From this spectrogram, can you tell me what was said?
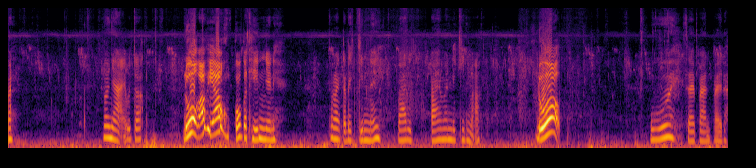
มันราใหญ่บ่จักลูกเอาพี่เอากกกระทินอย่างนี้ท่านั้นก็ได้กินเลยปลาได้ปลามันได้กินหมากลูกอุ้ยสายป่านไปละ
